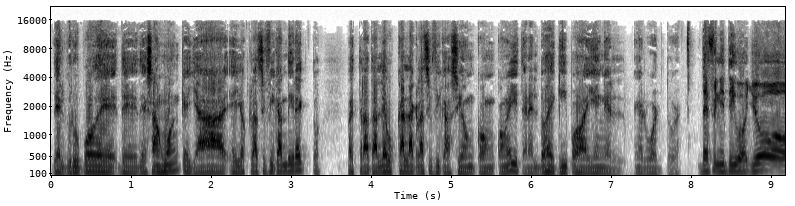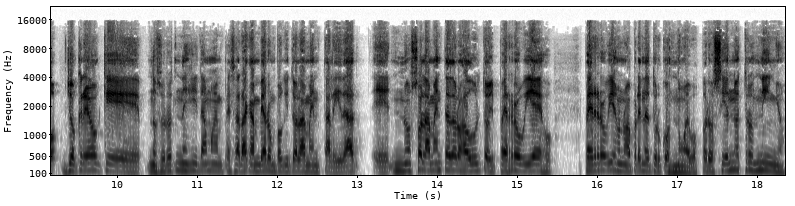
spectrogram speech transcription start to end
del grupo de- de San Juan, que ya ellos clasifican directo, pues tratar de buscar la clasificación con, con ellos y tener dos equipos ahí en el, en el World Tour. Definitivo. Yo, yo creo que nosotros necesitamos empezar a cambiar un poquito la mentalidad, eh, no solamente de los adultos, el perro viejo. Perro viejo no aprende trucos nuevos, pero sí en nuestros niños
